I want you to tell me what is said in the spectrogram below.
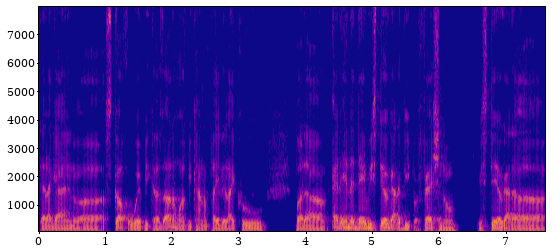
that I got in a, a scuffle with because other ones we kind of played it like cool. But uh, at the end of the day, we still got to be professional. We still got to uh,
